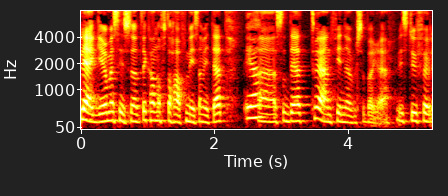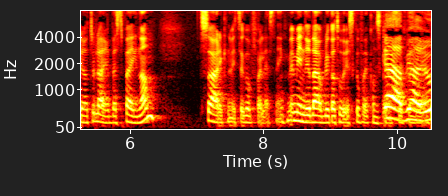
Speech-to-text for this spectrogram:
leger og medisinstudenter kan ofte ha for mye samvittighet. Ja. Uh, så det tror jeg er en fin øvelse. bare. Hvis du føler at du lærer best på egen hånd, så er det ikke noe vits å gå på forelesning. Med mindre det er obligatorisk og får Ja, vi har jo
